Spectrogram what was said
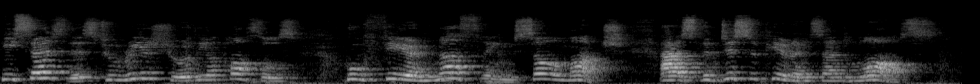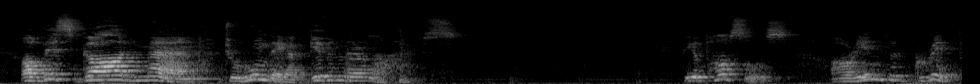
He says this to reassure the apostles who fear nothing so much as the disappearance and loss of this God man to whom they have given their lives. The apostles are in the grip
